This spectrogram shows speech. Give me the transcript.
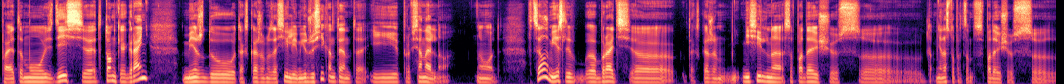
Поэтому здесь э, это тонкая грань между, так скажем, засилием UGC-контента и профессионального. Вот. В целом, если э, брать, э, так скажем, не сильно совпадающую с, э, там, не на 100% совпадающую с э,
